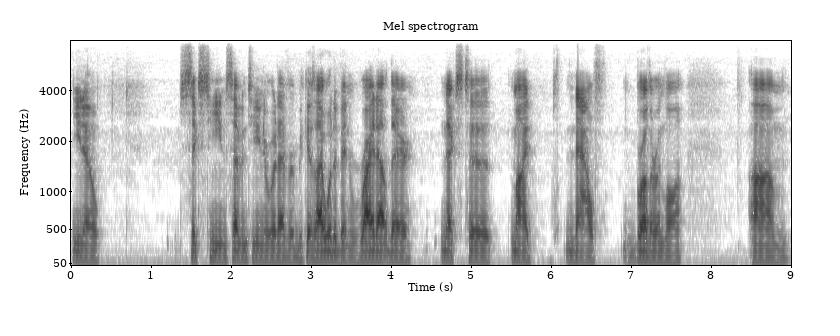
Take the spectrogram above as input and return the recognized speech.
you know 16, 17 or whatever, because I would have been right out there next to my now brother-in-law um,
